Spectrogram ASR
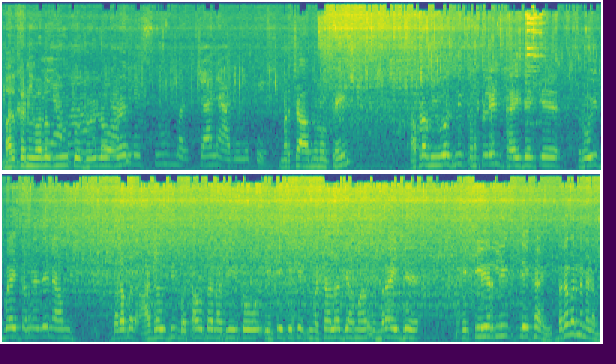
બાલ્કની વાળો વ્યૂ તો જોઈ લો હવે. મરચાં પેસ્ટ મરચા આદુનો પેસ્ટ આપણા વ્યુઅર્સની કમ્પ્લેન્ટ થાય છે કે રોહિતભાઈ તમે છે ને આમ બરાબર આગળથી બતાવતા નથી તો એક એક એક એક મસાલા જે આમાં ઉમરાય છે એ ક્લિયરલી દેખાય. બરાબર ને મેડમ?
